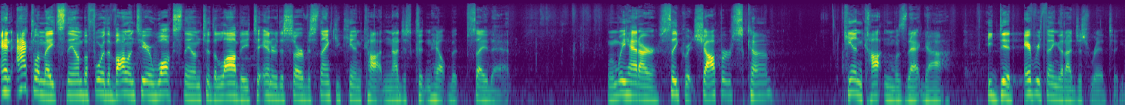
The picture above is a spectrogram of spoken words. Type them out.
and acclimates them before the volunteer walks them to the lobby to enter the service. Thank you, Ken Cotton. I just couldn't help but say that. When we had our secret shoppers come, Ken Cotton was that guy. He did everything that I just read to you.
